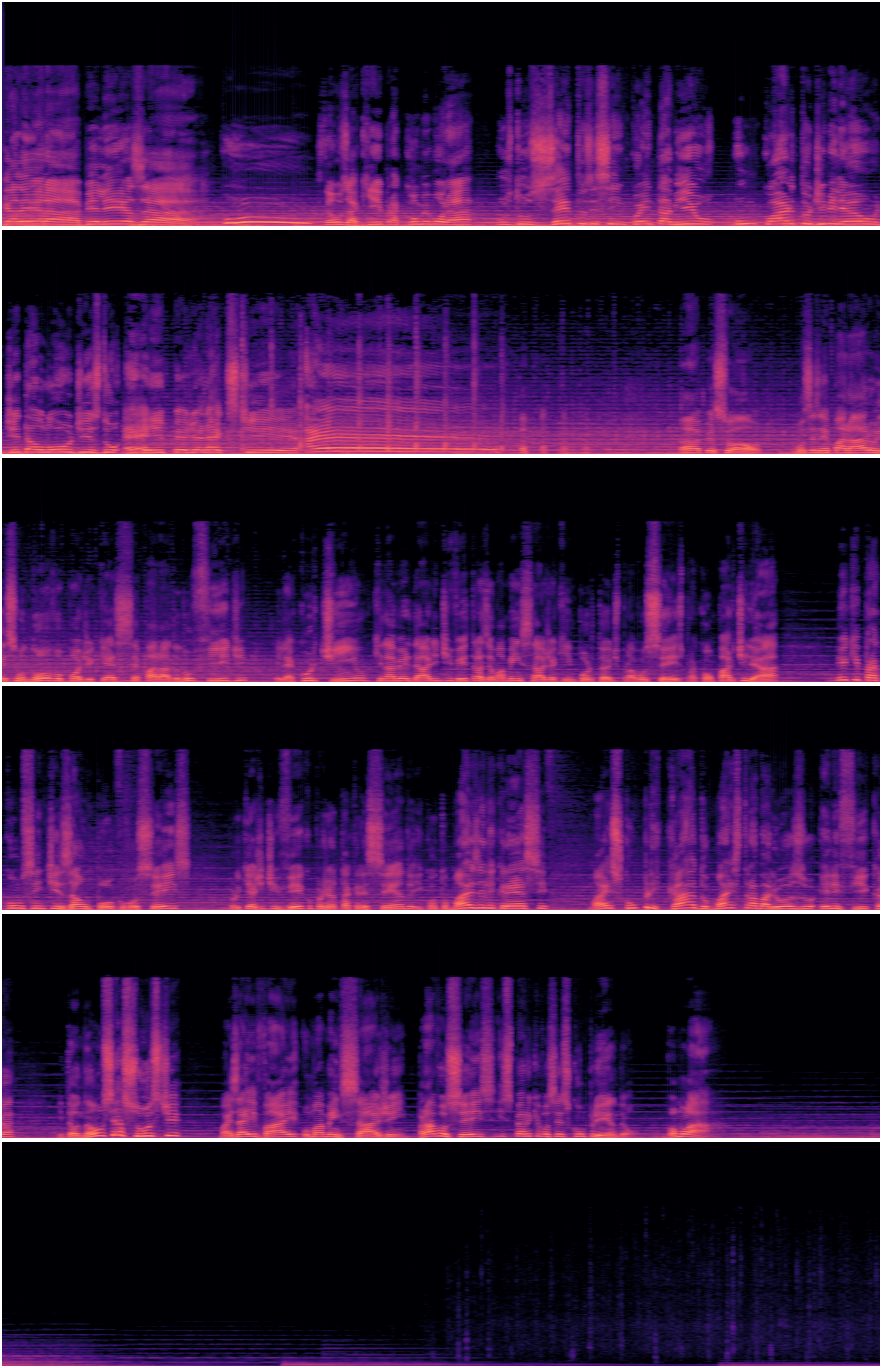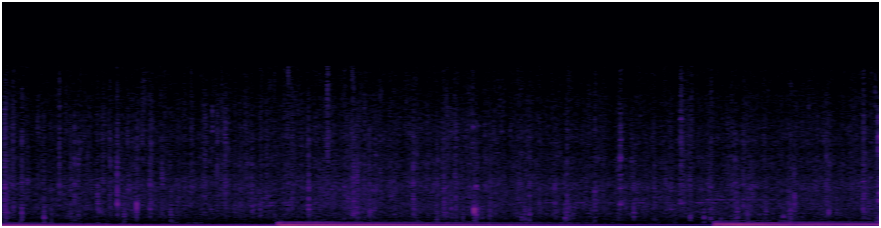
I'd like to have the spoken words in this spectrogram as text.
galera, beleza? Uhul! Estamos aqui para comemorar os 250 mil, um quarto de milhão de downloads do RPG Next. Aê! ah, pessoal, vocês repararam, esse é um novo podcast separado no feed. Ele é curtinho, que na verdade a gente veio trazer uma mensagem aqui importante para vocês, para compartilhar, meio que para conscientizar um pouco vocês porque a gente vê que o projeto está crescendo e quanto mais ele cresce, mais complicado, mais trabalhoso ele fica. Então não se assuste, mas aí vai uma mensagem para vocês, espero que vocês compreendam. Vamos lá.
